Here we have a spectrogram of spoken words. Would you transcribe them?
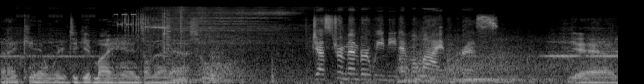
I can't wait to get my hands on that asshole. Just remember we need him alive, Chris. Yeah,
